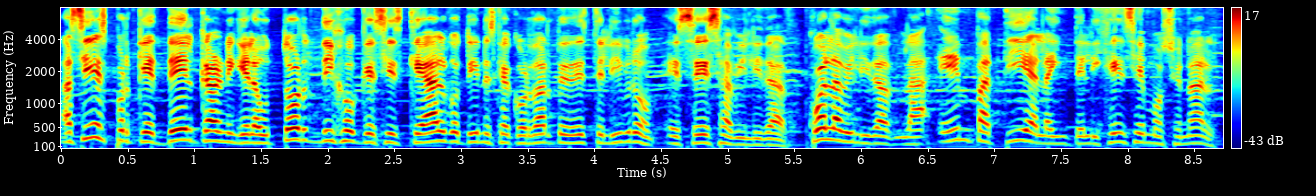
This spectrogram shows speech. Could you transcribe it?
Así es porque Dale Carnegie, el autor, dijo que si es que algo tienes que acordarte de este libro, es esa habilidad. ¿Cuál habilidad? La empatía, la inteligencia emocional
